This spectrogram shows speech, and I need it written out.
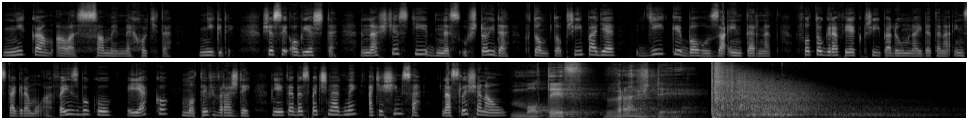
Nikam ale sami nechoďte. Nikdy. Vše si ověřte. Naštěstí dnes už to jde. V tomto případě díky bohu za internet. Fotografie k případům najdete na Instagramu a Facebooku jako Motiv vraždy. Mějte bezpečné dny a těším se. Naslyšenou. Motiv vraždy.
